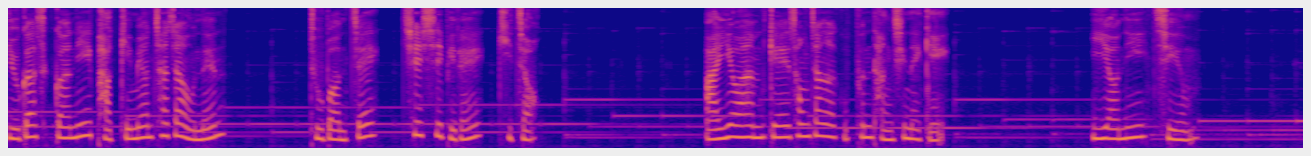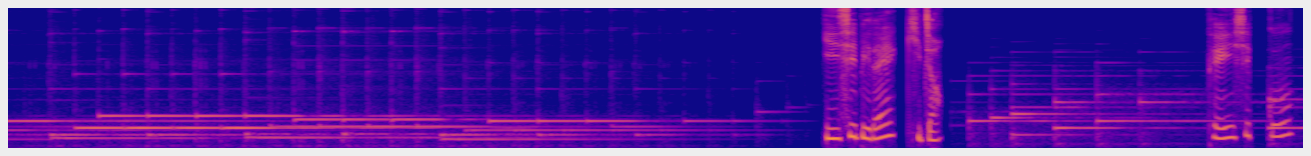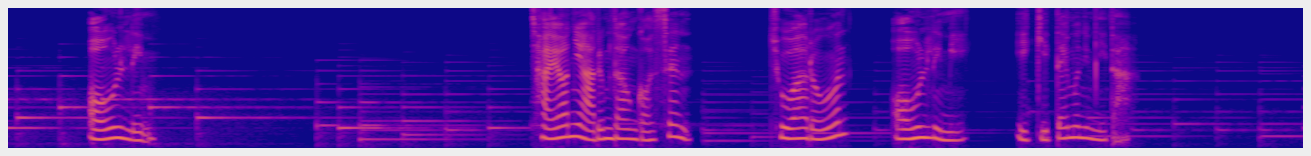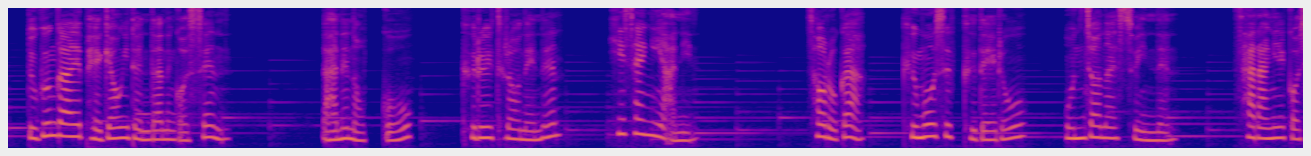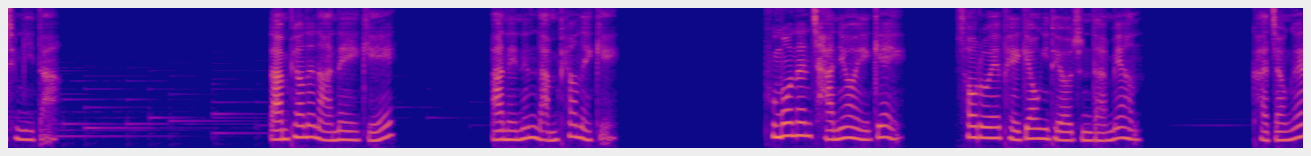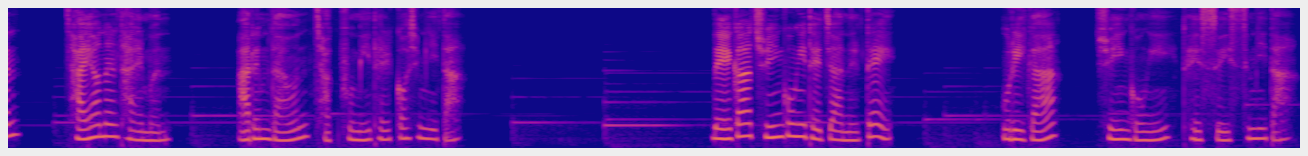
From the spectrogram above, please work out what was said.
육아 습관이 바뀌면 찾아오는 두 번째 70일의 기적. 아이와 함께 성장하고픈 당신에게 이연이 지음. (20일의 기적) 데이 19 어울림 자연이 아름다운 것은 조화로운 어울림이 있기 때문입니다. 누군가의 배경이 된다는 것은 나는 없고 그를 드러내는 희생이 아닌 서로가 그 모습 그대로 온전할 수 있는 사랑일 것입니다. 남편은 아내에게, 아내는 남편에게, 부모는 자녀에게 서로의 배경이 되어준다면 가정은 자연을 닮은 아름다운 작품이 될 것입니다. 내가 주인공이 되지 않을 때 우리가 주인공이 될 수 있습니다.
